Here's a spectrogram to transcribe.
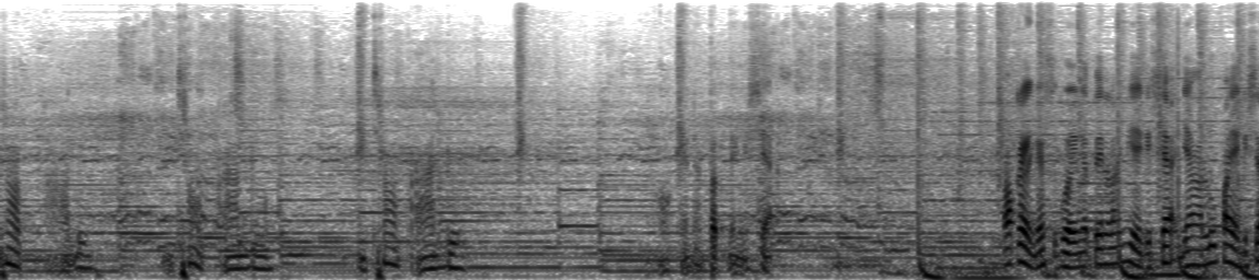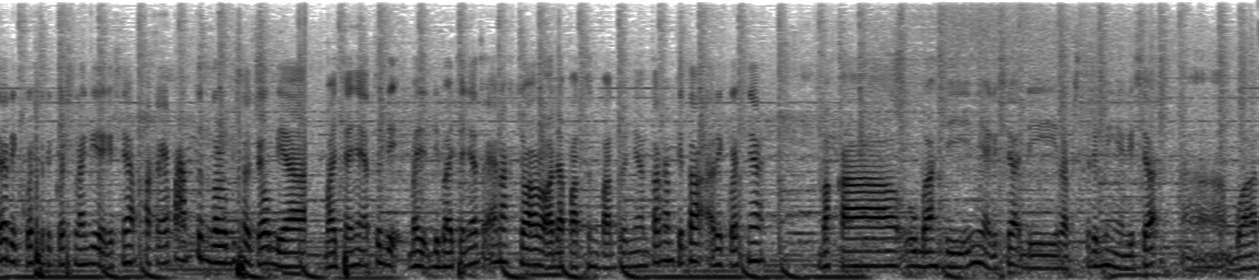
Trot aduh trot aduh trot aduh. Oke dapat nih guys ya. Oke guys, gue ingetin lagi ya guys ya, jangan lupa ya guys ya request request lagi ya guys ya, pakai pantun kalau bisa coba biar bacanya itu di, dibacanya tuh enak coba kalau ada pantun pantunnya. Ntar kan kita requestnya bakal ubah di ini ya guys ya di live streaming ya guys ya. Uh, buat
